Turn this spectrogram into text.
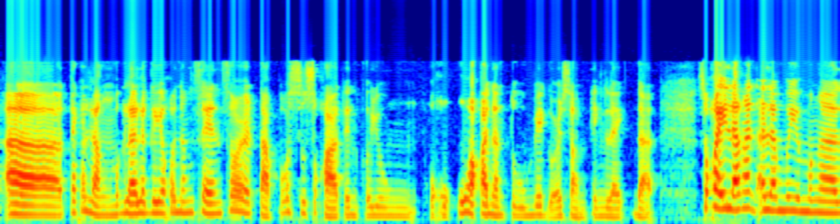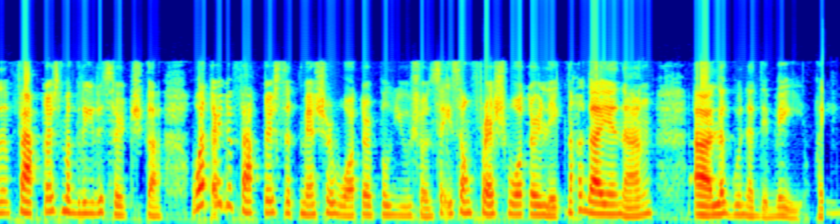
uh, teka lang, maglalagay ako ng sensor, tapos susukatin ko yung, o kukuha ka ng tubig or something like that. So, kailangan alam mo yung mga factors, magre-research ka. What are the factors that measure water pollution sa isang freshwater lake na kagaya ng uh, Laguna de Bay? Okay?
